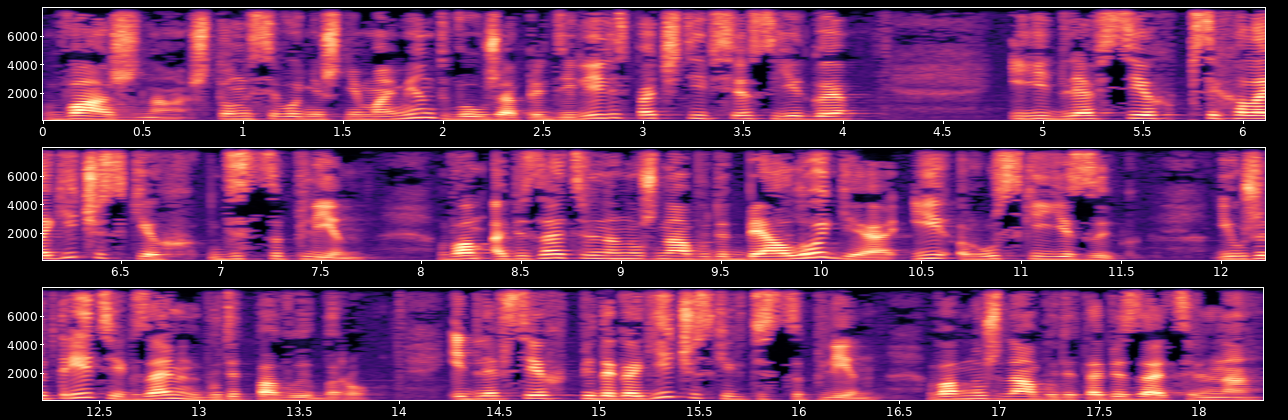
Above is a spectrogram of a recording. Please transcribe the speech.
важно, что на сегодняшний момент вы уже определились почти все с ЕГЭ, и для всех психологических дисциплин вам обязательно нужна будет биология и русский язык. И уже третий экзамен будет по выбору. И для всех педагогических дисциплин вам нужна будет обязательно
